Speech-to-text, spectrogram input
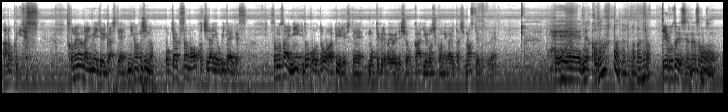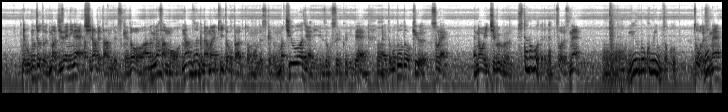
あの国です。このようなイメージを生かして日本人のお客様をこちらへ呼びたいですその際にどこをどうアピールして持ってくればよいでしょうか？よろしくお願いいたします。ということで。へえねカザフスタンってどんな感じなのっていうことですよねそもそも、で僕もちょっと、まあ、事前にね調べたんですけどあの皆さんもなんとなく名前聞いたことあると思うんですけども、まあ、中央アジアに属する国でうん。うん。もともと旧ソ連の一部分。下の方だよね。そうですね。うん。遊牧民族そうですね。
